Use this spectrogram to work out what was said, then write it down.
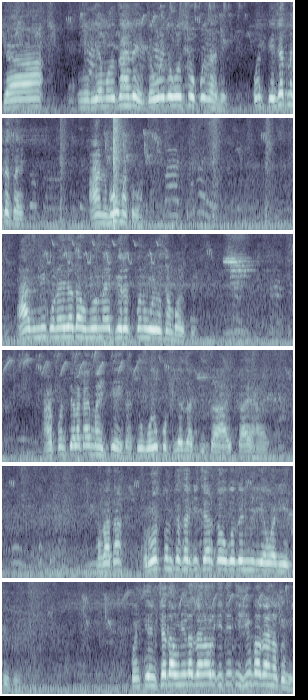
ह्या मीडियामुळे झाले जवळजवळ सोपं झाले. पण त्याच्यातनं कसं आहे? अनुभव महत्त्वाचा. आज मी कोणाच्या दावणीवर नाही फिरत पण ओळू सांभाळतो अरे पण त्याला काय माहिती आहे का? ते ओळू कुठल्या जातीचा आहे काय आहे? मग आता रोज तुमच्यासारखी चार चौघ जण मीडियावाली येते ती. पण त्यांच्या दावणीला जनावर किती येते ही बघा ना तुम्ही.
